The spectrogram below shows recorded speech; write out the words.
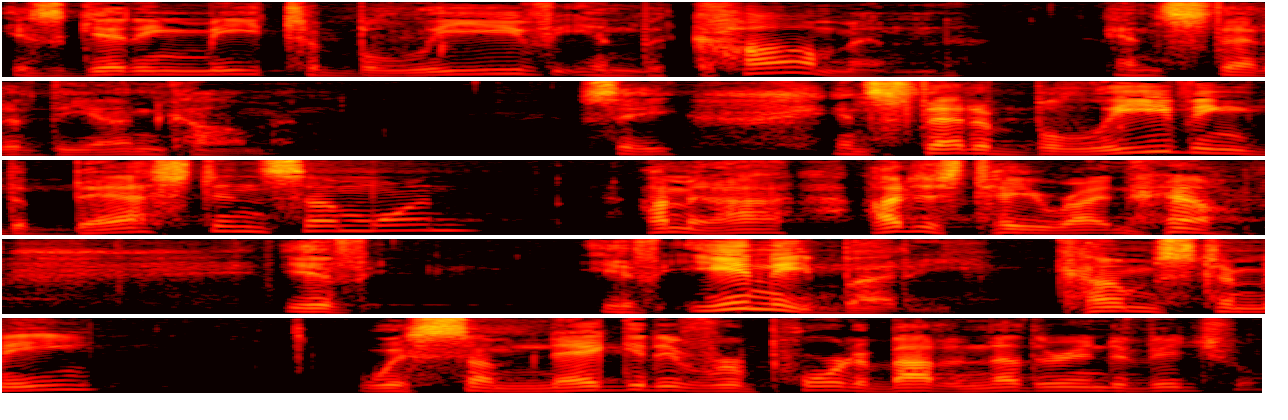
is getting me to believe in the common instead of the uncommon see instead of believing the best in someone I mean I, I just tell you right now if if anybody comes to me with some negative report about another individual,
